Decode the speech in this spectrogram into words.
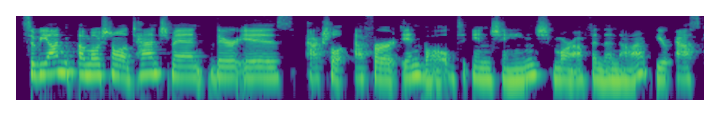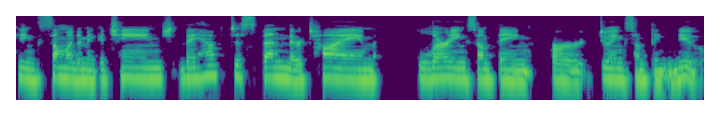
So, beyond emotional attachment, there is actual effort involved in change more often than not. You're asking someone to make a change, they have to spend their time learning something or doing something new.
